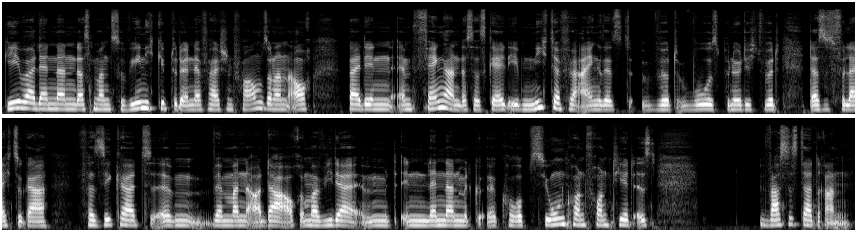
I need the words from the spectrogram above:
Geberländern, dass man zu wenig gibt oder in der falschen Form, sondern auch bei den Empfängern, dass das Geld eben nicht nicht dafür eingesetzt wird, wo es benötigt wird, dass es vielleicht sogar versickert, ähm, wenn man da auch immer wieder in Ländern mit äh, Korruption konfrontiert ist. Was ist da dran?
